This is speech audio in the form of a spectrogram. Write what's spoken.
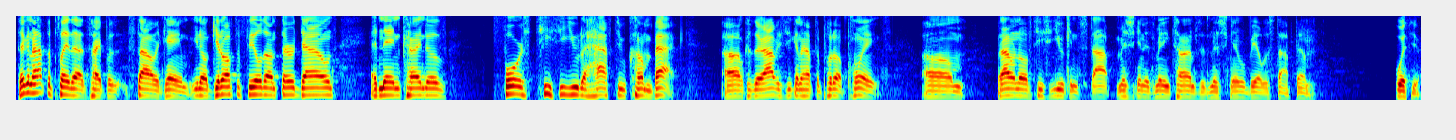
they're gonna have to play that type of style of game. You know, get off the field on third downs, and then kind of force TCU to have to come back because they're obviously gonna have to put up points. Um, but I don't know if TCU can stop Michigan as many times as Michigan will be able to stop them. With you.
